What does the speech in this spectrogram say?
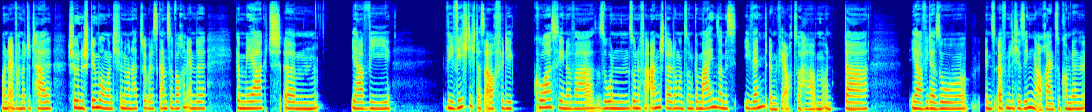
Und einfach eine total schöne Stimmung. Und ich finde, man hat so über das ganze Wochenende gemerkt, ähm, ja, wie, wie wichtig das auch für die Chorszene war, so, ein, so eine Veranstaltung und so ein gemeinsames Event irgendwie auch zu haben. Und da. Mhm ja wieder so ins öffentliche Singen auch reinzukommen. Denn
